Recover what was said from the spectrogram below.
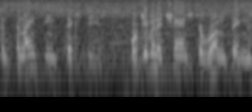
since the 1960s were given a chance to run things,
